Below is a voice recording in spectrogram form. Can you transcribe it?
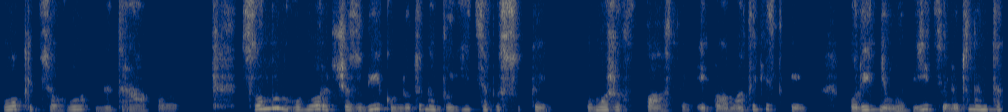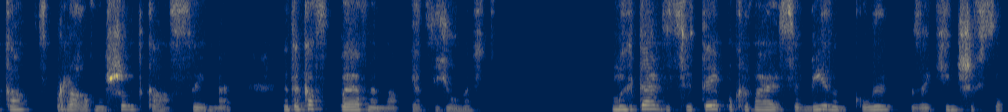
поки цього не трапило. Соломон говорить, що з віком людина боїться висоти, бо може впасти і поламати кістки. У літньому віці людина не така вправна, швидка, сильна, не така впевнена, як в юності. Мигдаль зацвіте покривається білим, коли закінчився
